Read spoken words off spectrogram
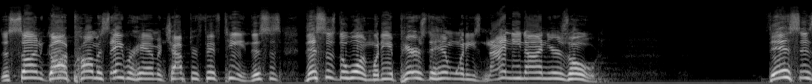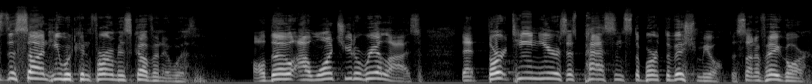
the son God promised Abraham in chapter 15. This is, this is the one when he appears to him when he's 99 years old. This is the son he would confirm his covenant with. Although I want you to realize that 13 years has passed since the birth of Ishmael, the son of Hagar.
